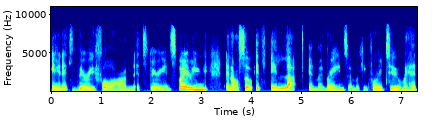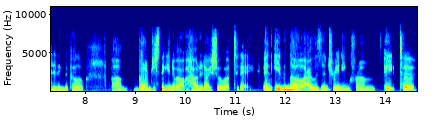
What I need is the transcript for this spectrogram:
And it's very full on, it's very inspiring, and also it's a lot in my brain. So I'm looking forward to my head hitting the pillow. Um, but I'm just thinking about how did I show up today? And even though I was in training from 8 to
